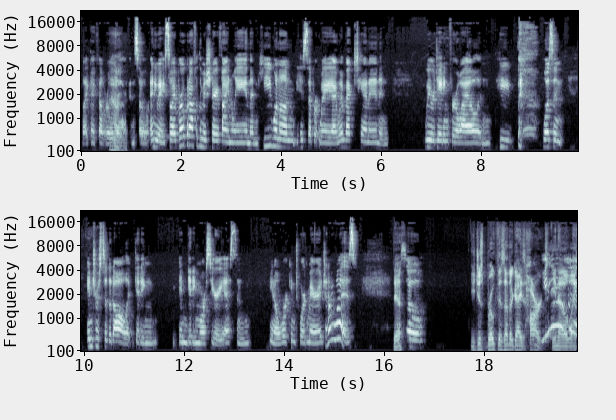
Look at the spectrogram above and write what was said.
Like I felt really Ah. bad, and so anyway, so I broke it off with the missionary finally, and then he went on his separate way. I went back to Tannen, and we were dating for a while, and he wasn't interested at all at getting in getting more serious and you know working toward marriage, and I was. Yeah. And so you just broke this other guy's heart you know like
